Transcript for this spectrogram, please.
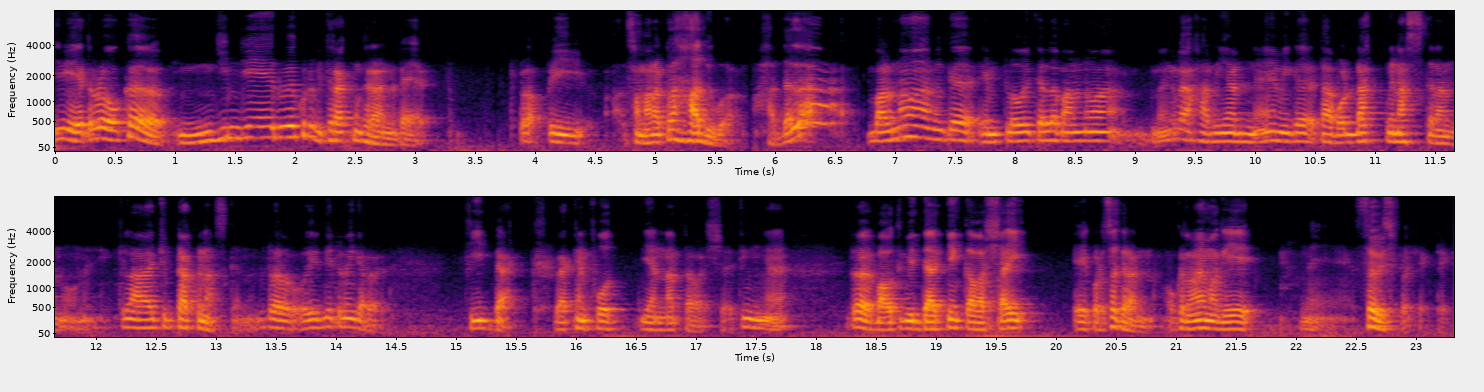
ඒතර ඕක ඉංජිනේරුවෙකුට විතරක්ම කරන්න බෑ අපි සමරකල හදුවා හදලා බලන්නවා මේක එම්පලෝයි කරලා බලනවා මේකට හරියන්නේ මේක තව පොඩ්ඩක් වෙනස් කරන්න ඕනේ කියලා ආයෙ චුට්ටක් වෙනස් කරනවා. ඒත් ඔය විදිහට මේක අර ෆීඩ්බැක් back and forth යන්නත් අවශ්‍යයි. ඉතින් ඒක භෞතික විද්‍යාඥයෙක් අවශ්‍යයි ඒ කොටස කරන්න. ඔක තමයි මගේ මේ සර්විස් ප්‍රොජෙක්ට් එක.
